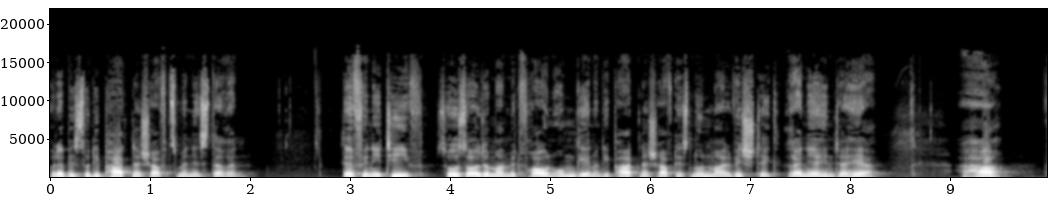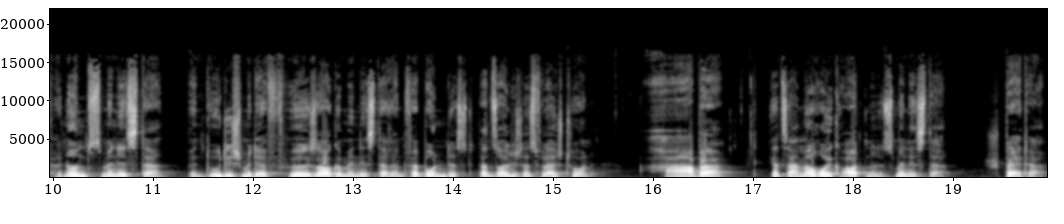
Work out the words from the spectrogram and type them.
oder bist du die Partnerschaftsministerin? Definitiv, so sollte man mit Frauen umgehen und die Partnerschaft ist nun mal wichtig. Renn ihr hinterher. Aha, Vernunftsminister, wenn du dich mit der Fürsorgeministerin verbundest, dann sollte ich das vielleicht tun. Aber jetzt sei mal ruhig, Ordnungsminister. Später.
